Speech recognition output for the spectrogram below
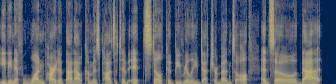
even if one part of that outcome is positive, it still could be really detrimental. And so that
